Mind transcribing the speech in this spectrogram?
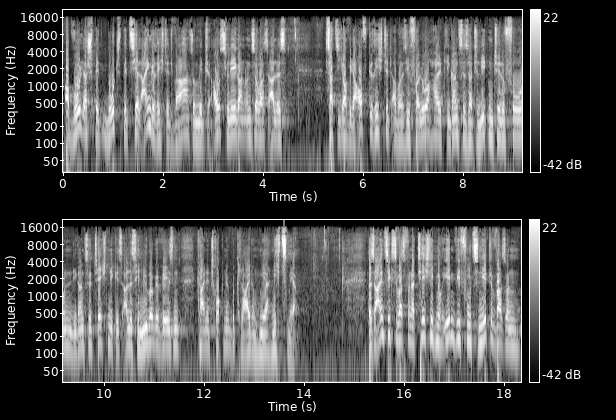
Obwohl das Boot speziell eingerichtet war, so mit Auslegern und sowas alles. Es hat sich auch wieder aufgerichtet, aber sie verlor halt die ganze Satellitentelefon, die ganze Technik ist alles hinüber gewesen, keine trockene Bekleidung mehr, nichts mehr. Das Einzige, was von der Technik noch irgendwie funktionierte, war so ein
